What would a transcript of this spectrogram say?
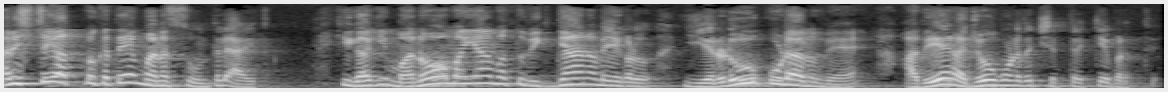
ಅನಿಶ್ಚಯಾತ್ಮಕತೆ ಮನಸ್ಸು ಅಂತಲೇ ಆಯಿತು. ಹೀಗಾಗಿ ಮನೋಮಯ ಮತ್ತು ವಿಜ್ಞಾನಮಯಗಳು ಎರಡೂ ಕೂಡ ಅದೇ ರಜೋಗುಣದ ಕ್ಷೇತ್ರಕ್ಕೆ ಬರುತ್ತೆ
